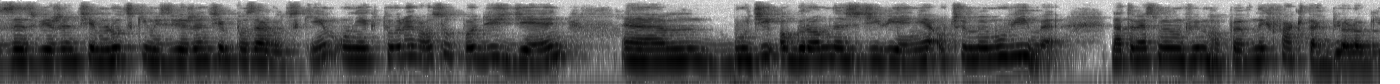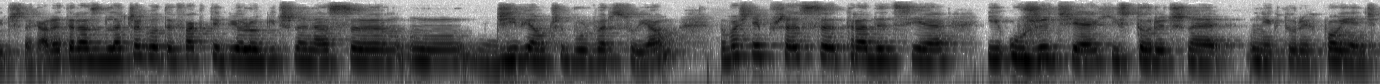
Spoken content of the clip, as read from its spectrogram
ze zwierzęciem ludzkim i zwierzęciem pozaludzkim, u niektórych osób po dziś dzień budzi ogromne zdziwienie, o czym my mówimy. Natomiast my mówimy o pewnych faktach biologicznych. Ale teraz dlaczego te fakty biologiczne nas dziwią czy bulwersują? No właśnie przez tradycje i użycie historyczne niektórych pojęć.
